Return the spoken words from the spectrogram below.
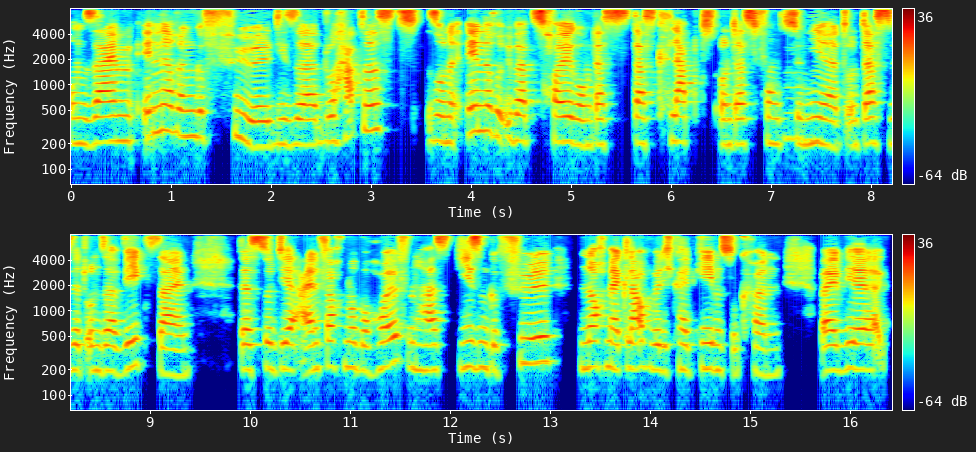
um seinem inneren Gefühl, diese, du hattest so eine innere Überzeugung, dass das klappt und das funktioniert mhm. und das wird unser Weg sein. Dass du dir einfach nur beholfen hast, diesem Gefühl noch mehr Glaubwürdigkeit geben zu können. Weil wir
